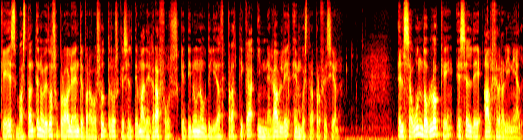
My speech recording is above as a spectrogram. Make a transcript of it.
que es bastante novedoso probablemente para vosotros, que es el tema de grafos, que tiene una utilidad práctica innegable en vuestra profesión. El segundo bloque es el de álgebra lineal.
